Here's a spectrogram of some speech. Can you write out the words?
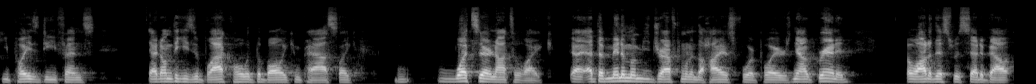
He plays defense. I don't think he's a black hole with the ball. He can pass. Like, what's there not to like? At the minimum, you draft one of the highest four players. Now, granted, a lot of this was said about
